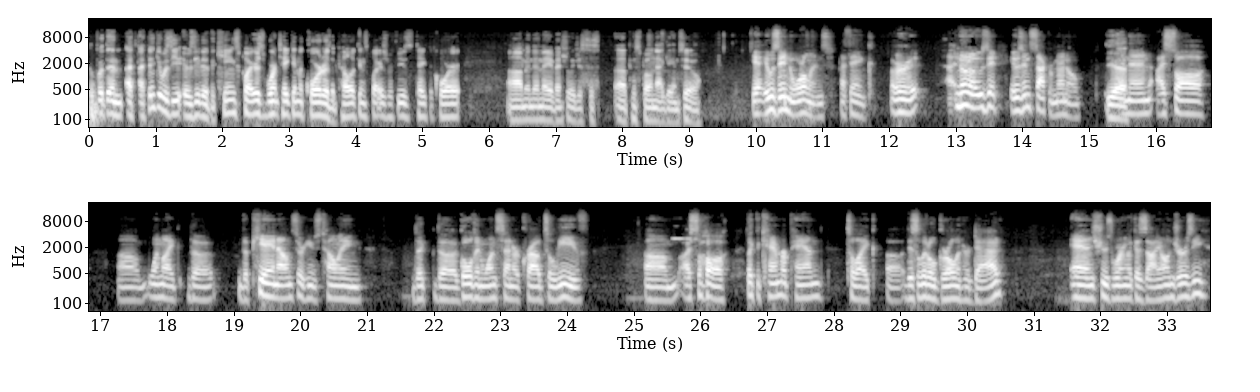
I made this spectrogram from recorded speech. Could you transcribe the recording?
but then I, I think it was it was either the Kings players weren't taking the court or the Pelicans players refused to take the court um and then they eventually just uh, postponed that game too. Yeah, it was in New Orleans, I think, or no, no, it was in it was in Sacramento. Yeah, and then I saw um, when like the the PA announcer he was telling the the Golden One Center crowd to leave. Um, I saw like the camera panned to like uh, this little girl and her dad, and she was wearing like a Zion jersey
